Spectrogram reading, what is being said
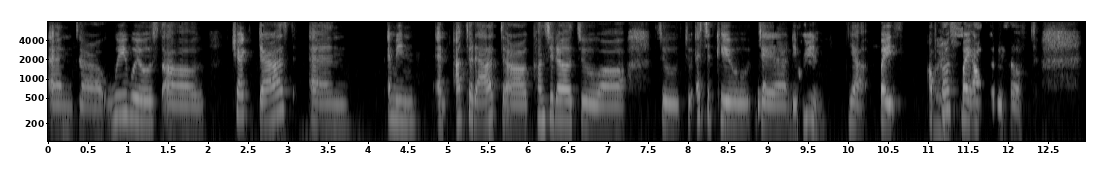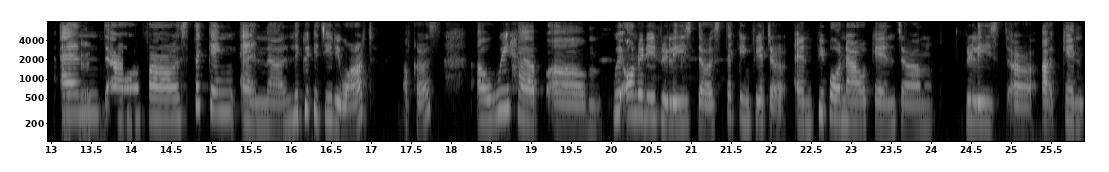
and uh, we will uh, check that and I mean and after that uh, consider to uh, to to execute their demand yeah based of nice. course by our reserve and okay. uh, for staking and uh, liquidity reward of course uh, we have um, we already released the staking feature and people now can um, release uh, can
